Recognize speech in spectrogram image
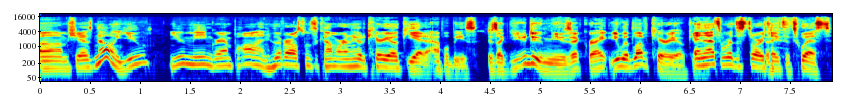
Um, she goes, No, you, you, me, and Grandpa, and whoever else wants to come. We're gonna go to karaoke at Applebee's. She's like, you do music, right? You would love karaoke. And that's where the story takes a twist.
